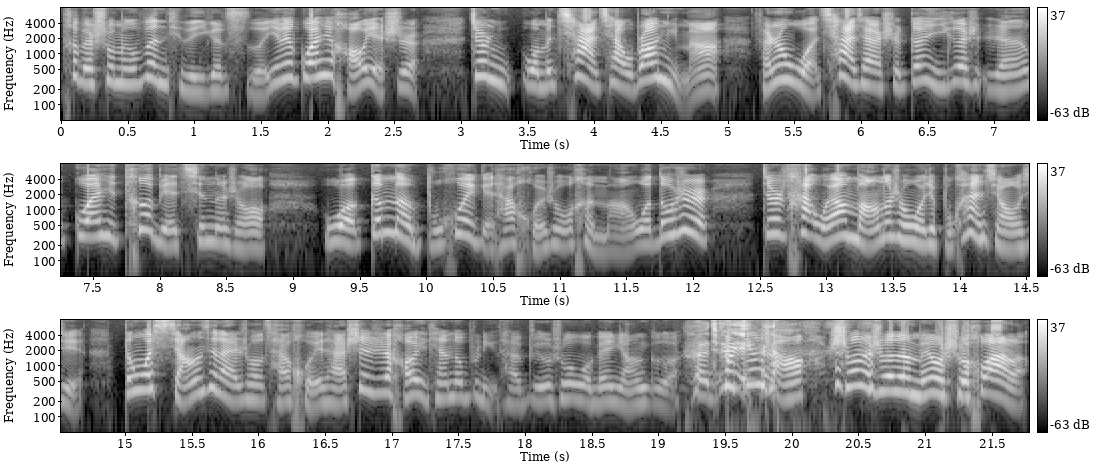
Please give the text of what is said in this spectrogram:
特别说明问题的一个词，因为关系好也是，就是我们恰恰我不知道你们啊，反正我恰恰是跟一个人关系特别亲的时候，我根本不会给他回说我很忙，我都是就是他我要忙的时候我就不看消息，等我想起来的时候才回他，甚至好几天都不理他。比如说我跟杨哥，就经常说着说着没有说话了。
